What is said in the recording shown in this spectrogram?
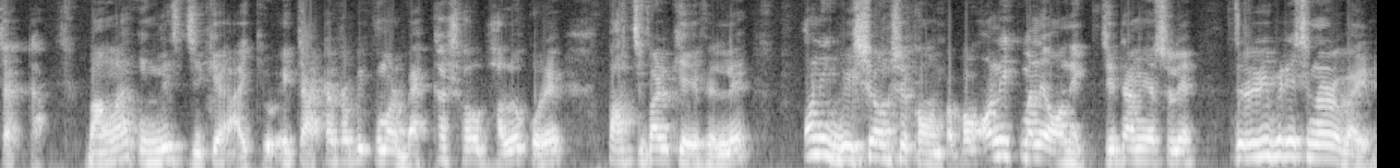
চারটা। বাংলা, ইংলিশ, জিকে আইকিউ এই চারটা টপিক তোমার ব্যাখ্যা সহ ভালো করে পাঁচবার খেয়ে ফেললে অনেক বেশি অংশে কমন পাবো। অনেক মানে অনেক, যেটা আমি আসলে, যেটা রিপিটেশনের বাইরে।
